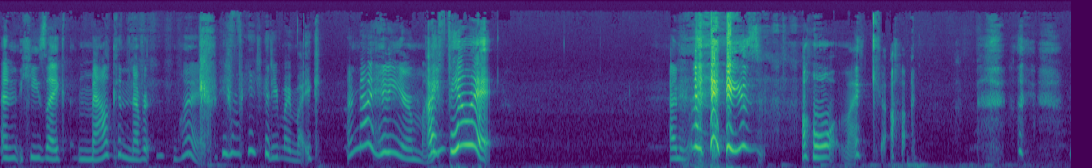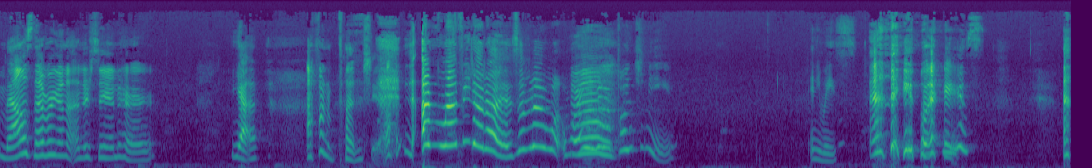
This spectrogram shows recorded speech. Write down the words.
and he's like Mal can never. What? you're hitting my mic I'm not hitting your mic. i feel it Anyways, oh my god. Mal's never gonna understand her. yeah I'm gonna punch you. I'm laughing at us. I'm not. Why are you gonna punch me? Anyways, Anyways.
